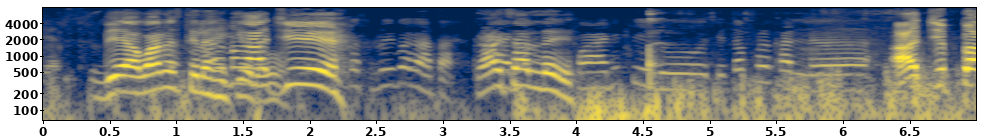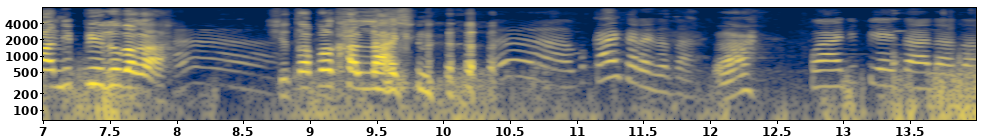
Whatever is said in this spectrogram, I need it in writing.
जास्त देवानच तिला हे मग केलं आजी. बसलोय बघा आता. काय चाललंय? पाणी पिलो सीताफळ खाल्लं. आजी पाणी पिलू बघा. हा. सीताफळ खाल्लं आजीनं. हा, काय करायचं आता? पाणी प्यायचं आलं आता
